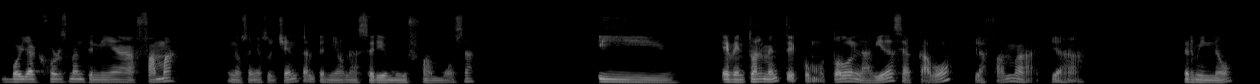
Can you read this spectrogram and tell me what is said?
Boyack Horseman tenía fama en los años 80, él tenía una serie muy famosa. Y eventualmente, como todo en la vida, se acabó, la fama ya terminó.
